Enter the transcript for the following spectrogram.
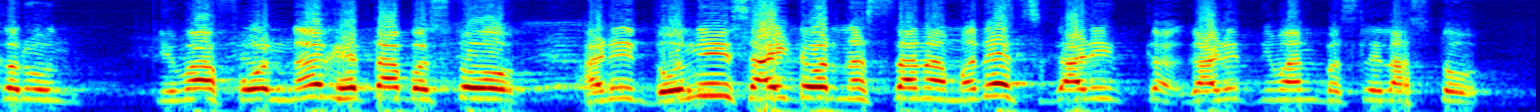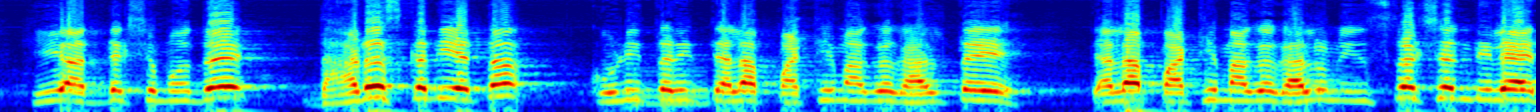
करून किंवा फोन न घेता बसतो आणि दोन्ही साईटवर नसताना मध्येच गाडीत गाडीत निवांत बसलेला असतो. ही अध्यक्ष महोदय धाडस कधी येतं? कुणीतरी त्याला पाठीमागं घालतंय. त्याला पाठीमागं घालून इन्स्ट्रक्शन दिले आहेत.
